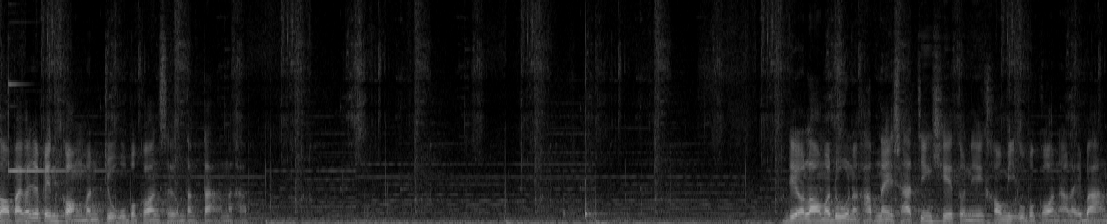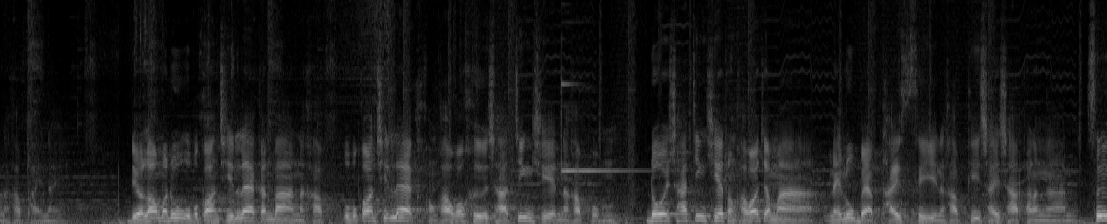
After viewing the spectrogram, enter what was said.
ต่อไปก็จะเป็นกล่องบรรจุอุปกรณ์เสริมต่างๆนะครับ เดี๋ยวเรามาดูนะครับในชาร์จิ่งเคสตัวนี้เขามีอุปกรณ์อะไรบ้างนะครับภายใน เดี๋ยวเรามาดูอุปกรณ์ชิ้นแรกกันบ้างนะครับ อุปกรณ์ชิ้นแรกของเขาก็คือชาร์จิ่งเคสนะครับผม โดยชาร์จิ่งเคสของเขาก็จะมาในรูปแบบ Type C นะครับที่ใช้ชาร์จพลังงาน ซึ่ง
